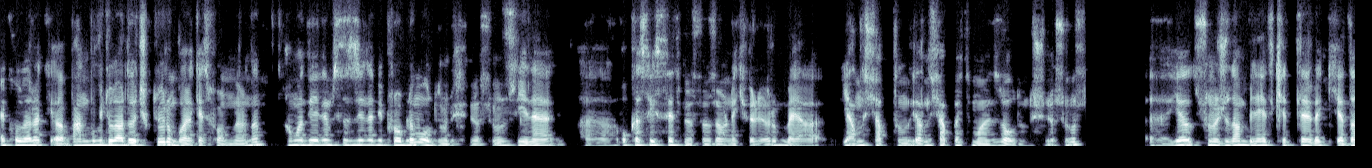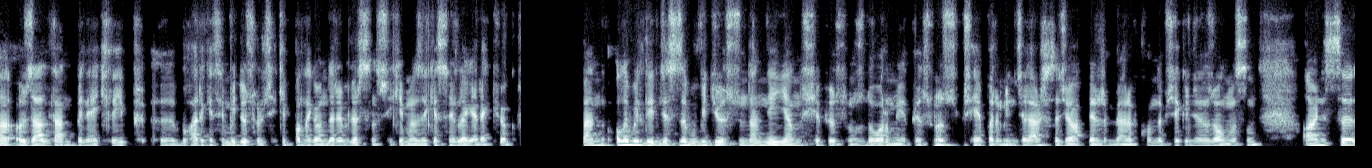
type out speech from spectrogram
ek olarak ben bu videolarda açıklıyorum bu hareket formlarını ama diyelim siz yine bir problem olduğunu düşünüyorsunuz. Yine eee, o kası hissetmiyorsunuz örnek veriyorum veya yanlış yaptığını yanlış yapma ihtimaliniz olduğunu düşünüyorsunuz. Eee, ya sunucudan beni etiketleyerek ya da özelden beni ekleyip, eee, bu hareketin videosunu çekip bana gönderebilirsiniz. Çekilmenize kesinlikle gerek yok. Ben olabildiğince size bu video üstünden neyi yanlış yapıyorsunuz, doğru mu yapıyorsunuz, şey yaparım, inceler, size cevap veririm yani bu konuda bir çekinceniz olmasın. Aynısı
